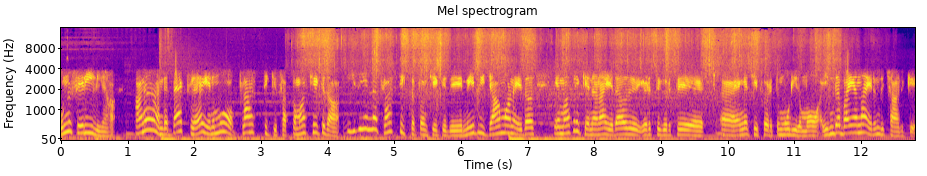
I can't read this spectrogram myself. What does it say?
ஒன்னும் சரியில்லையா? ஆனா அந்த பேக்ல என்னமோ பிளாஸ்டிக் சத்தமா கேக்குதா? இது என்ன பிளாஸ்டிக் சத்தம் கேக்குது? மேபி ஜாமான ஏதாவது என் மகளுக்கு என்னன்னா ஏதாவது எடுத்து எடுத்து எங்க சீஃப் எடுத்து மூடிடுமோ? இந்த பயம் தான் இருந்துச்சு அதுக்கு.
